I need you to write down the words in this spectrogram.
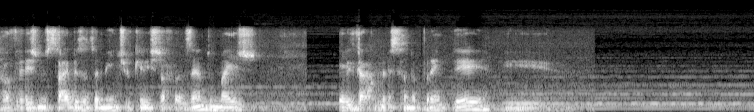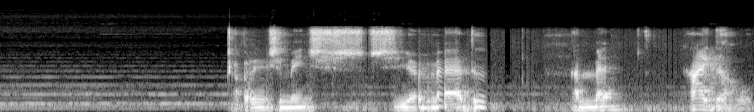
talvez não saiba exatamente o que ele está fazendo, mas ele está começando a aprender e aparentemente a Mad, a Mad Idaho,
